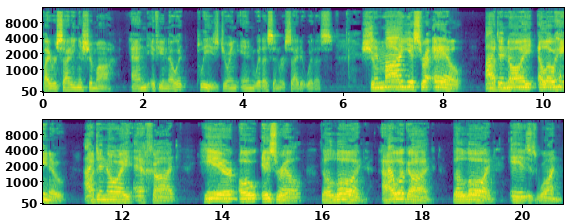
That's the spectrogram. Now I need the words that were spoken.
by reciting the Shema. And if you know it, please join in with us and recite it with us. Shema Yisrael, Adonai Eloheinu, Adonai Echad. Hear, O Israel, the Lord, our God, the Lord is one.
